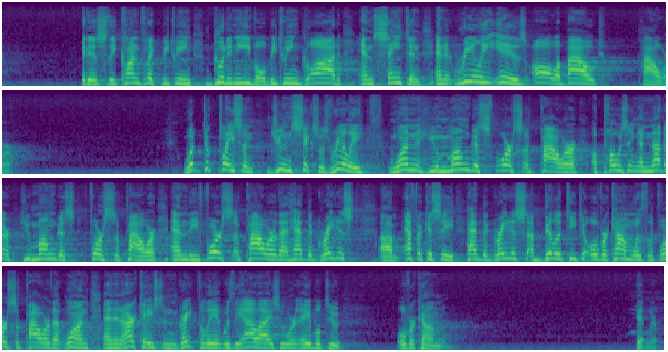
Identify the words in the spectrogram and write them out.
It is the conflict between good and evil, between God and Satan, and it really is all about power. What took place on June 6 was really one humongous force of power opposing another humongous force of power. And the force of power that had the greatest um, efficacy, had the greatest ability to overcome, was the force of power that won. And in our case, and gratefully, it was the Allies who were able to overcome Hitler.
